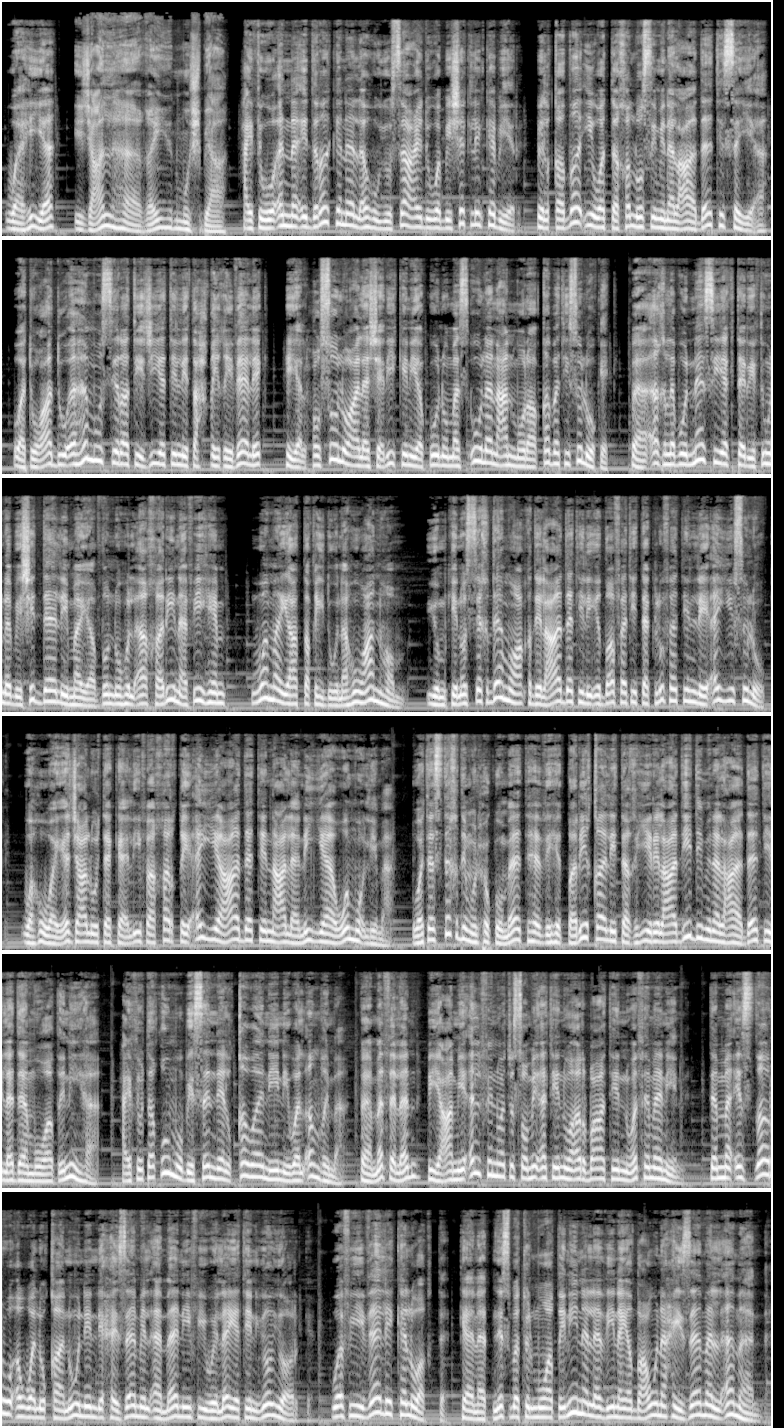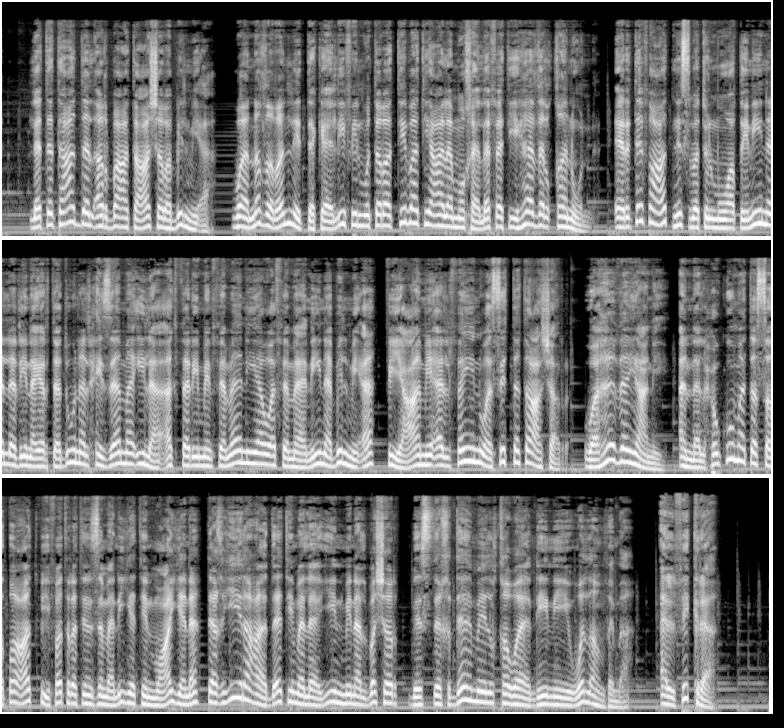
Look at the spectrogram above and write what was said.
وهي اجعلها غير مشبعة. حيث أن إدراكنا له يساعد وبشكل كبير في القضاء والتخلص من العادات السيئة وتعد أهم استراتيجية لتحقيق ذلك هي الحصول على شريك يكون مسؤولا عن مراقبة سلوكك. فأغلب الناس يكترثون بشدة لما يظنه الآخرين فيهم وما يعتقدونه عنهم. يمكن استخدام عقد العادة لإضافة تكلفة لأي سلوك وهو يجعل تكاليف خرق أي عادة علنية ومؤلمة. وتستخدم الحكومات هذه الطريقة لتغيير العديد من العادات لدى مواطنيها حيث تقوم بسن القوانين والأنظمة. فمثلا في عام 1984 تم إصدار أول قانون لحزام الأمان في ولاية نيويورك. وفي ذلك الوقت كانت نسبة المواطنين الذين يضعون حزام الأمان لا تتعدى الأربعة عشر بالمئة. ونظرا للتكاليف المترتبة على مخالفة هذا القانون. ارتفعت نسبة المواطنين الذين يرتدون الحزام إلى أكثر من 88% في عام 2016 وهذا يعني أن الحكومة استطاعت في فترة زمنية معينة تغيير عادات ملايين من البشر باستخدام القوانين والأنظمة. الفكرة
